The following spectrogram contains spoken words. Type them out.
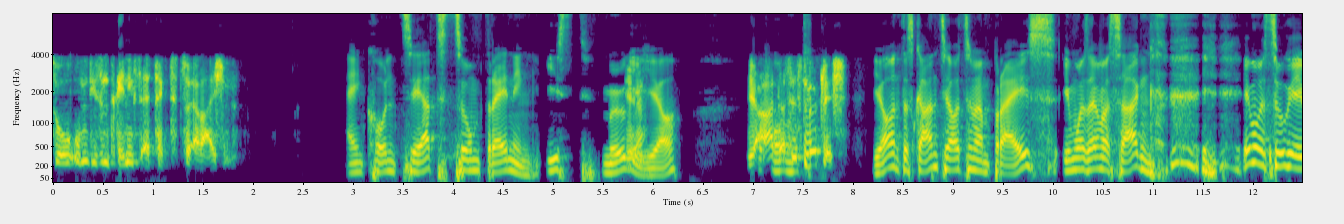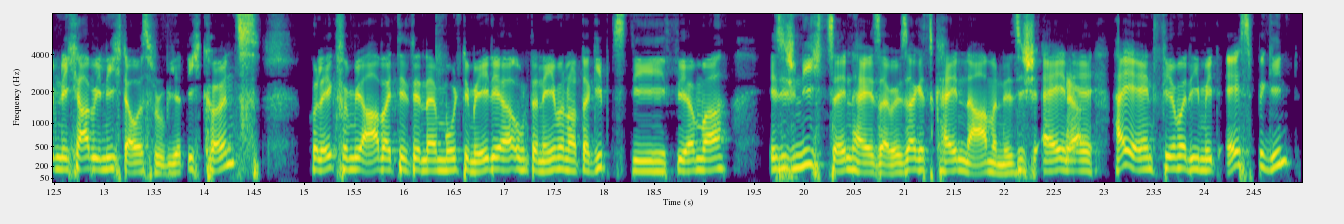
so um diesen Trainingseffekt zu erreichen. Ein Konzert zum Training ist möglich, ja? ja? Ja, das ist möglich. Ja, und das Ganze hat so einen Preis. Ich muss einfach sagen, ich muss zugeben, ich habe ihn nicht ausprobiert. Ich könnte es. Ein Kollege von mir arbeitet in einem Multimedia-Unternehmen und da gibt's die Firma, es ist nicht Sennheiser, aber ich sage jetzt keinen Namen. Es ist eine ja. High-End-Firma, die mit S beginnt.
